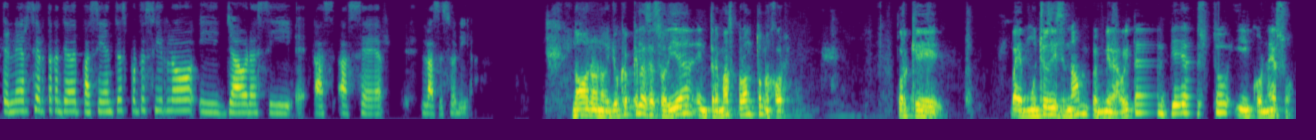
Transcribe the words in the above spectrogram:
tener cierta cantidad de pacientes, por decirlo, y ya ahora sí eh, hacer la asesoría? No, no, no. Yo creo que la asesoría, entre más pronto, mejor. Porque, vaya, muchos dicen, no, pues mira, ahorita empiezo y con eso.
